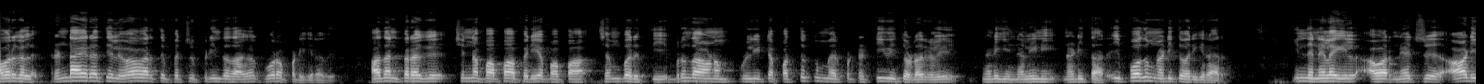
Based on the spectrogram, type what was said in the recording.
அவர்கள் ரெண்டாயிரத்தில் விவாகரத்து பெற்று பிரிந்ததாக கூறப்படுகிறது. அதன் பிறகு சின்ன பாப்பா பெரிய பாப்பா செம்பருத்தி பிருந்தாவனம் உள்ளிட்ட பத்துக்கும் மேற்பட்ட டிவி தொடர்களில் நடிகை நளினி நடித்தார். இப்போதும் நடித்து வருகிறார். இந்த நிலையில் அவர் நேற்று ஆடி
